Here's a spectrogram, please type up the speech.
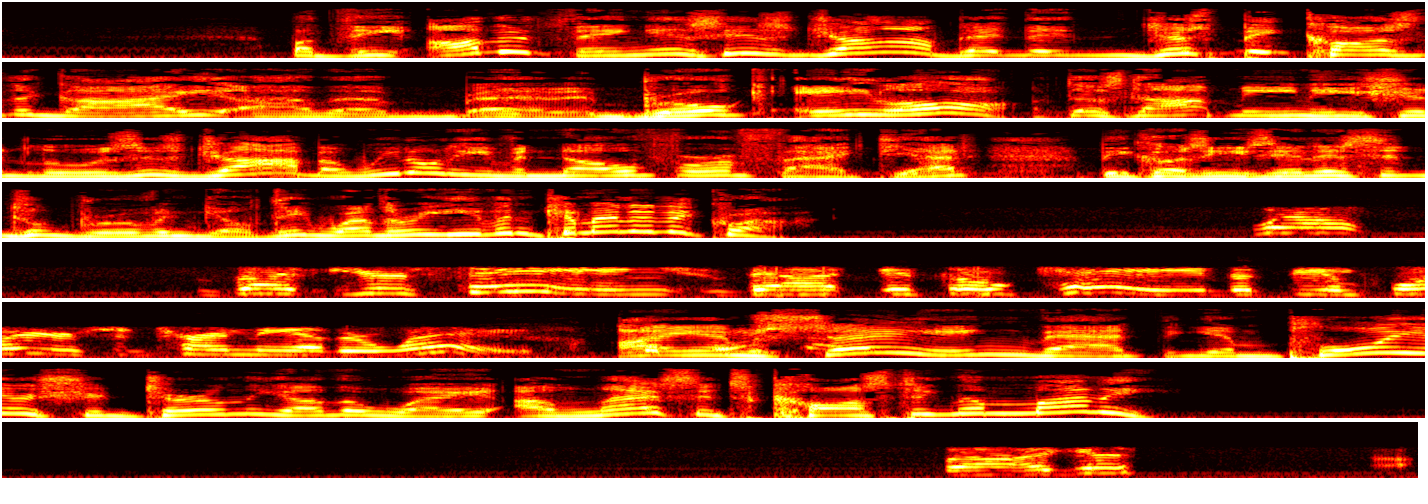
But the other thing is his job. Just because the guy uh, broke a law does not mean he should lose his job. And we don't even know for a fact yet, because he's innocent until proven guilty, whether he even committed a crime. Well, but you're saying that it's okay that the employer should turn the other way. I am saying that the employer should turn the other way unless it's costing them money. Well, I guess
